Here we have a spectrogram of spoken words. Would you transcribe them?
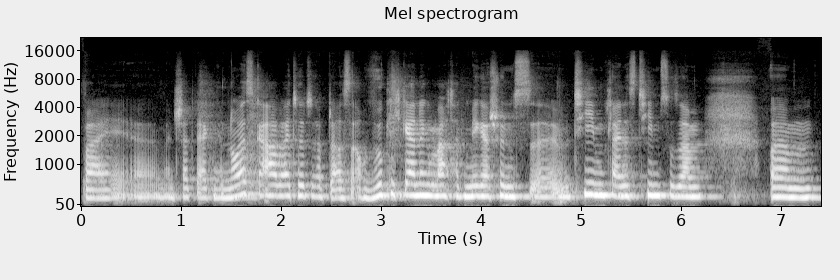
bei äh, meinen Stadtwerken in Neuss gearbeitet, habe das auch wirklich gerne gemacht, hatte ein mega schönes äh, Team, kleines Team zusammen ähm,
